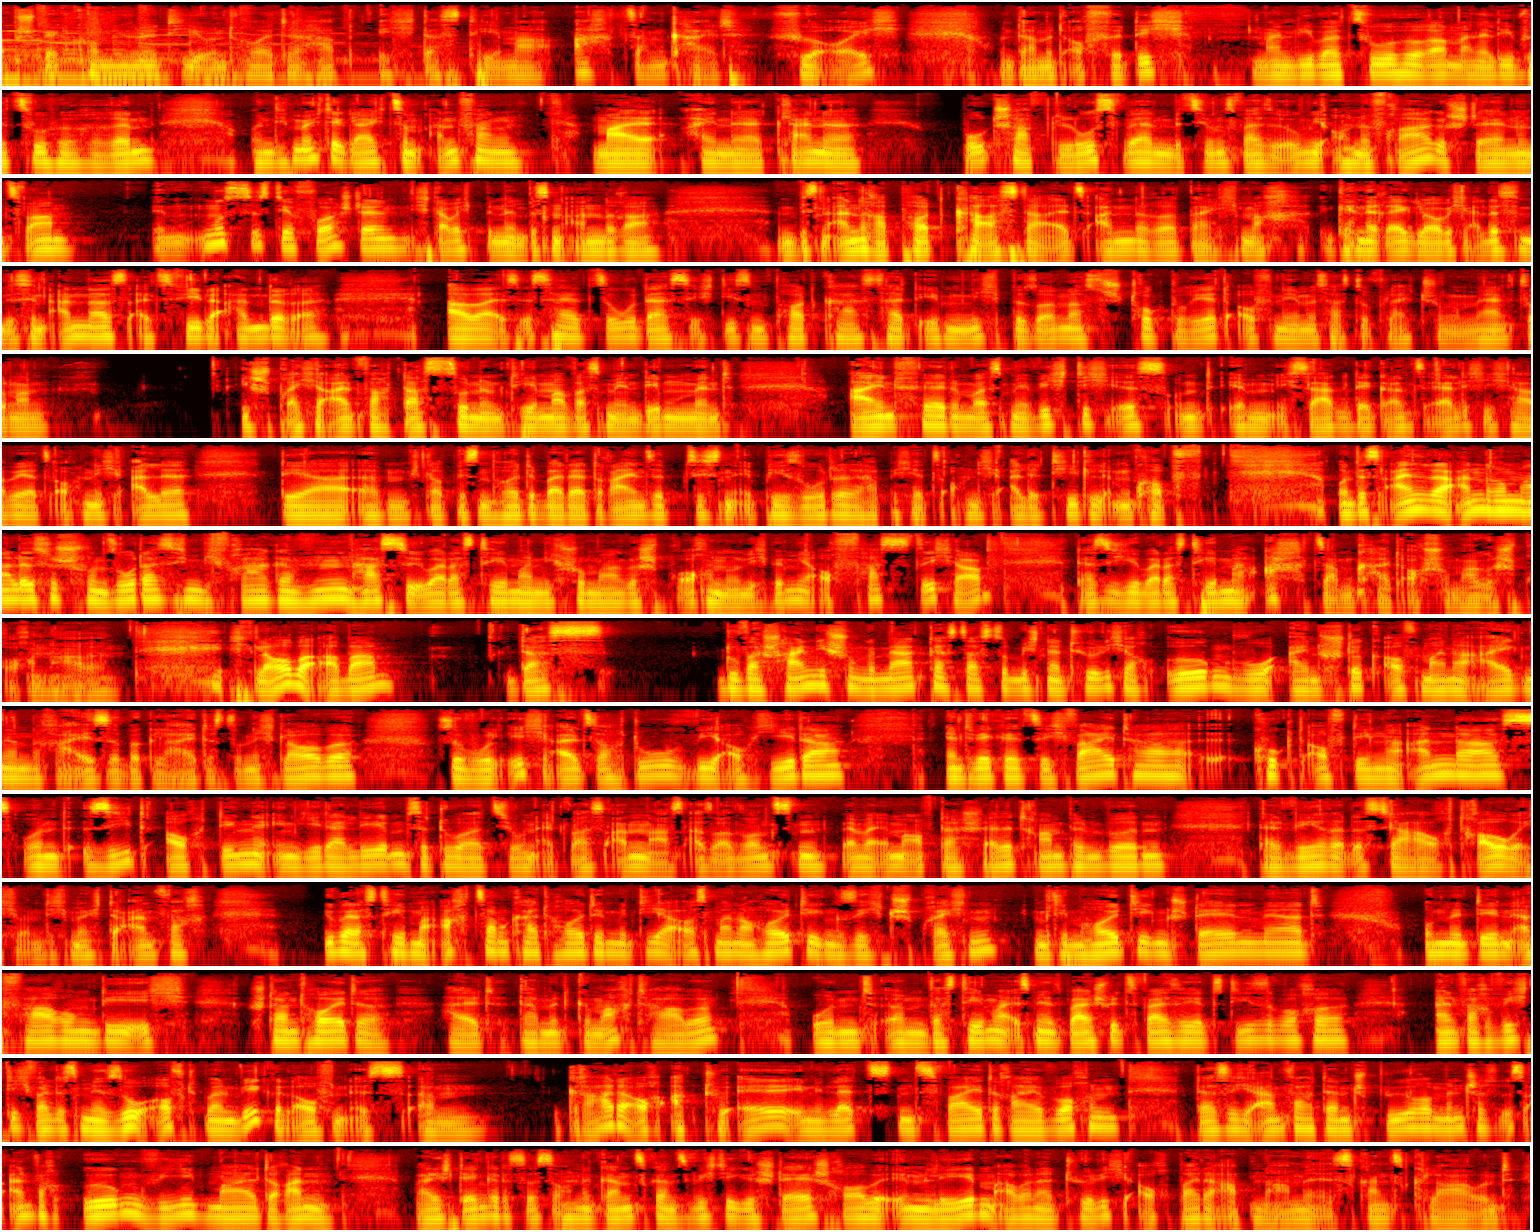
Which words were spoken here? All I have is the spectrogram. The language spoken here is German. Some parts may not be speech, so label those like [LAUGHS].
Abspeck-Community und heute habe ich das Thema Achtsamkeit für euch und damit auch für dich, mein lieber Zuhörer, meine liebe Zuhörerin. Und ich möchte gleich zum Anfang mal eine kleine Botschaft loswerden, beziehungsweise irgendwie auch eine Frage stellen. Und zwar, musst du es dir vorstellen, ich glaube, ich bin ein bisschen anderer ein bisschen anderer Podcaster als andere, weil ich mache generell, glaube ich, alles ein bisschen anders als viele andere. Aber es ist halt so, dass ich diesen Podcast halt eben nicht besonders strukturiert aufnehme, das hast du vielleicht schon gemerkt, sondern ich spreche einfach das zu einem Thema, was mir in dem Moment einfällt und was mir wichtig ist. Und ähm, ich sage dir ganz ehrlich, ich habe jetzt auch nicht alle der, ähm, ich glaube, wir sind heute bei der 73. Episode, da habe ich jetzt auch nicht alle Titel im Kopf. Und das eine oder andere Mal ist es schon so, dass ich mich frage, hm, hast du über das Thema nicht schon mal gesprochen? Und ich bin mir auch fast sicher, dass ich über das Thema Achtsamkeit auch schon mal gesprochen habe. Ich glaube aber, dass du wahrscheinlich schon gemerkt hast, dass du mich natürlich auch irgendwo ein Stück auf meiner eigenen Reise begleitest. Und ich glaube, sowohl ich als auch du, wie auch jeder, entwickelt sich weiter, guckt auf Dinge anders und sieht auch Dinge in jeder Lebenssituation etwas anders. Also ansonsten, wenn wir immer auf der Stelle trampeln würden, dann wäre das ja auch traurig. Und ich möchte einfach über das Thema Achtsamkeit heute mit dir aus meiner heutigen Sicht sprechen, mit dem heutigen Stellenwert und mit den Erfahrungen, die ich Stand heute halt damit gemacht habe. Und ähm, das Thema ist mir jetzt beispielsweise jetzt diese Woche einfach wichtig, weil es mir so oft über den Weg gelaufen ist. Ähm, gerade auch aktuell in den letzten zwei, drei Wochen, dass ich einfach dann spüre, Mensch, das ist einfach irgendwie mal dran. Weil ich denke, das auch eine ganz, ganz wichtige Stellschraube im Leben, aber natürlich auch bei der Abnahme ist, ganz klar. Und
